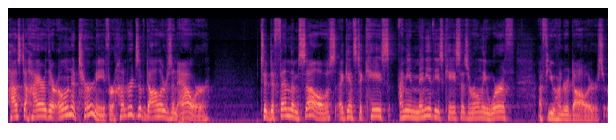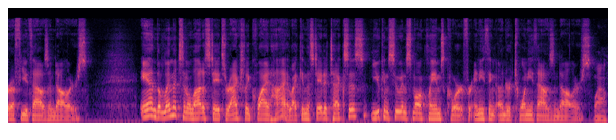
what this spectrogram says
has to hire their own attorney for hundreds of dollars an hour to defend themselves against a case. I mean, many of these cases are only worth a few hundred dollars or a few thousand dollars. And the limits in a lot of states are actually quite high. Like in the state of Texas, you can sue in small claims court for anything under $20,000. Wow.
